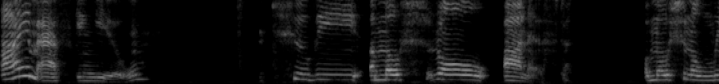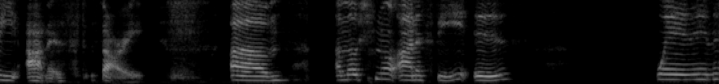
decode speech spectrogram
I am asking you to be emotional honest. Emotionally honest, sorry. Um emotional honesty is when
